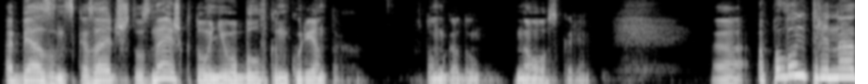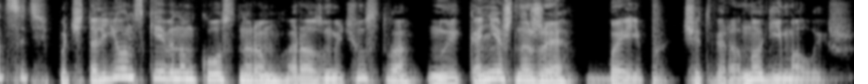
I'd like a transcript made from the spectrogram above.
обязан сказать, что знаешь, кто у него был в конкурентах в том году на Оскаре? А, Аполлон 13, Почтальон с Кевином Костнером, Разум и чувства, ну и, конечно же, Бейб, четвероногий малыш.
